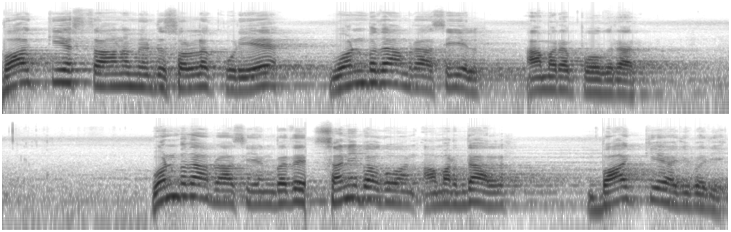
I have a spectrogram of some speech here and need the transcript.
பாக்கியஸ்தானம் என்று சொல்லக்கூடிய ஒன்பதாம் ராசியில் அமரப் போகிறார் ஒன்பதாம் ராசி என்பது சனி பகவான் அமர்ந்தால் பாக்கிய அதிபதி.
